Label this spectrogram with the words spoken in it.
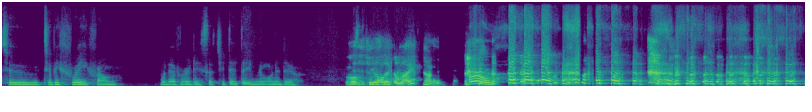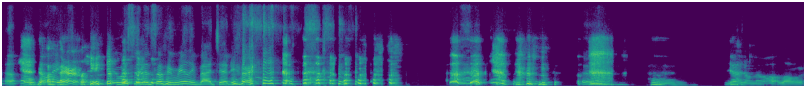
to to be free from whatever it is that you did that you didn't want to do Well, it feels like a lifetime. Oh. oh Apparently. you must have done something really bad, Jennifer. yeah, I don't know how long.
